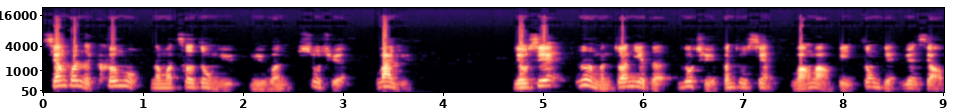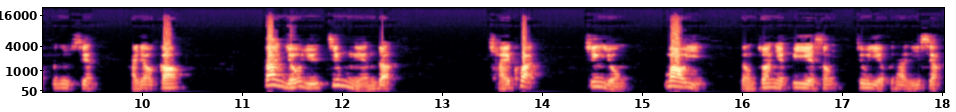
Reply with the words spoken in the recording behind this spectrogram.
相关的科目那么侧重于语文、数学、外语。有些热门专业的录取分数线往往比重点院校分数线还要高，但由于近年的财会、金融、贸易等专业毕业生就业不太理想，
